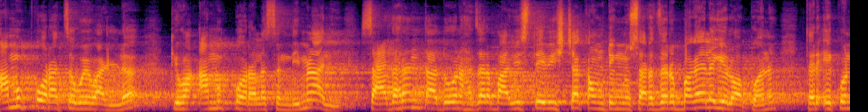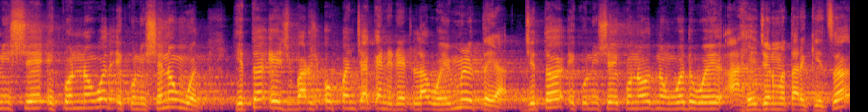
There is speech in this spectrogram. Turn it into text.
अमुक पोराचं वय वाढलं किंवा अमुक पोराला संधी मिळाली. साधारणतः दोन हजार बावीस तेवीसच्या काउंटिंगनुसार जर बघायला गेलो आपण तर एकोणीसशे एकोणनव्वद एकोणीसशे नव्वद इथं एज बार्ज ओपनच्या कॅन्डिडेटला वय मिळतं या जिथं एकोणीसशे एकोणनव्वद नव्वद वय आहे जन्मतारखेचं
